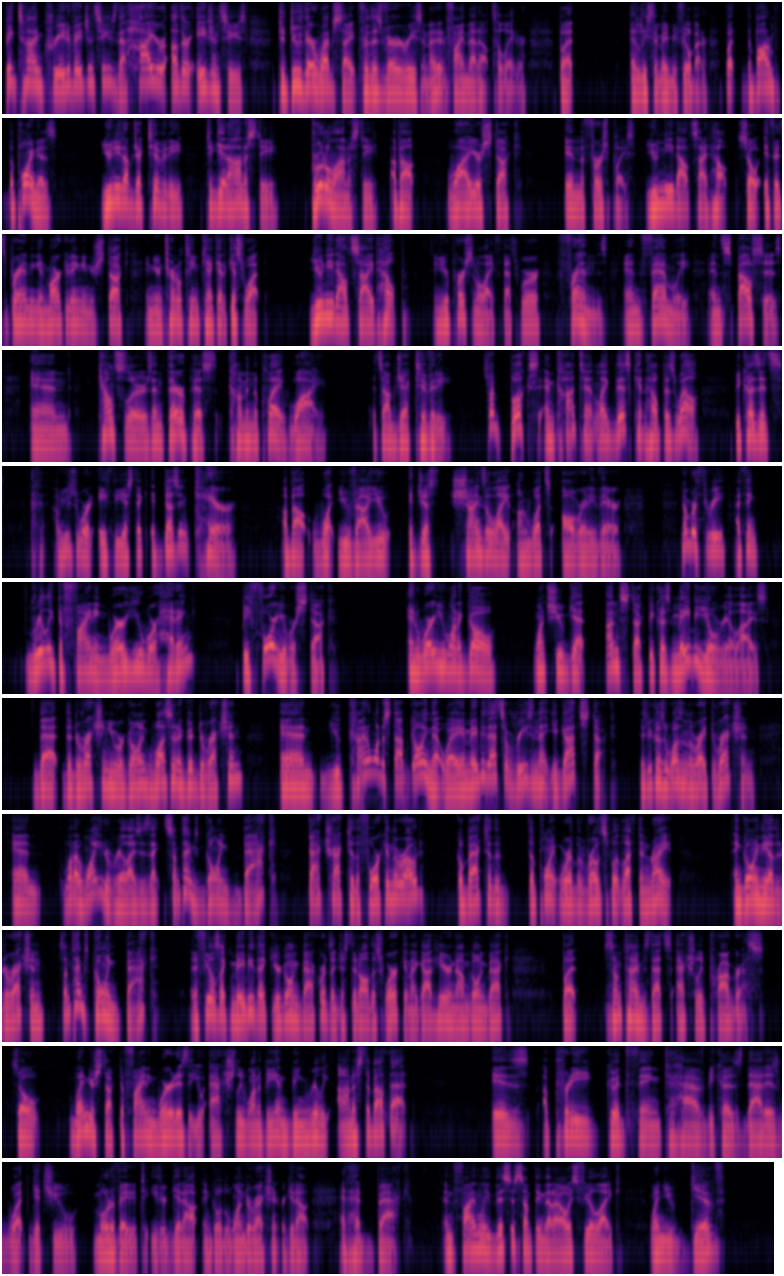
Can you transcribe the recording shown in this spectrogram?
big time creative agencies that hire other agencies to do their website for this very reason. I didn't find that out till later, but at least it made me feel better. But the bottom, the point is, you need objectivity to get honesty, brutal honesty about why you're stuck in the first place. You need outside help. So if it's branding and marketing and you're stuck and your internal team can't get it, guess what? You need outside help in your personal life. That's where friends and family and spouses and counselors and therapists come into play. Why? It's objectivity. That's why books and content like this can help as well because it's, I'm using the word atheistic, it doesn't care about what you value. It just shines a light on what's already there. Number three, I think really defining where you were heading before you were stuck and where you want to go once you get unstuck, because maybe you'll realize that the direction you were going wasn't a good direction and you kind of want to stop going that way. And maybe that's a reason that you got stuck, is because it wasn't the right direction. And what I want you to realize is that sometimes going back, backtrack to the fork in the road, go back to the, the point where the road split left and right and going the other direction, sometimes going back, and it feels like maybe like you're going backwards. I just did all this work and I got here and now I'm going back. But sometimes that's actually progress. So when you're stuck, defining where it is that you actually want to be and being really honest about that is a pretty good thing to have because that is what gets you motivated to either get out and go the one direction or get out and head back. And finally, this is something that I always feel like when you give,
